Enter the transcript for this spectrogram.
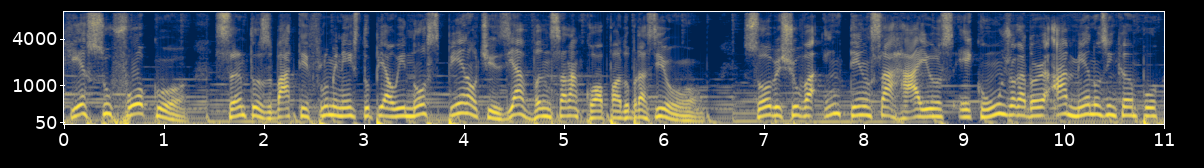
Que sufoco! Santos bate Fluminense do Piauí nos pênaltis e avança na Copa do Brasil. Sob chuva intensa, raios e com um jogador a menos em campo,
